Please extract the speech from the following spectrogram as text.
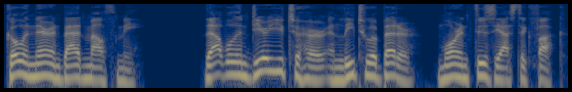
Go in there and badmouth me. That will endear you to her and lead to a better, more enthusiastic fuck.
